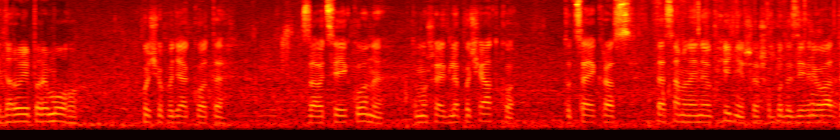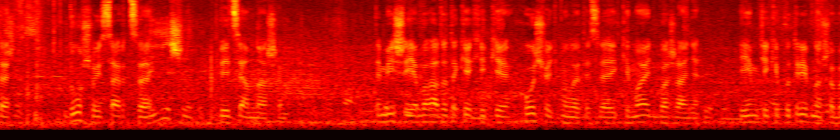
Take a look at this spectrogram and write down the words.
і дарує перемогу. Хочу подякувати за оці ікони, тому що як для початку, то це якраз те саме найнеобхідніше, що буде зігрівати душу і серце бійцям нашим. Тим більше є багато таких, які хочуть молитися, які мають бажання. І їм тільки потрібно, щоб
